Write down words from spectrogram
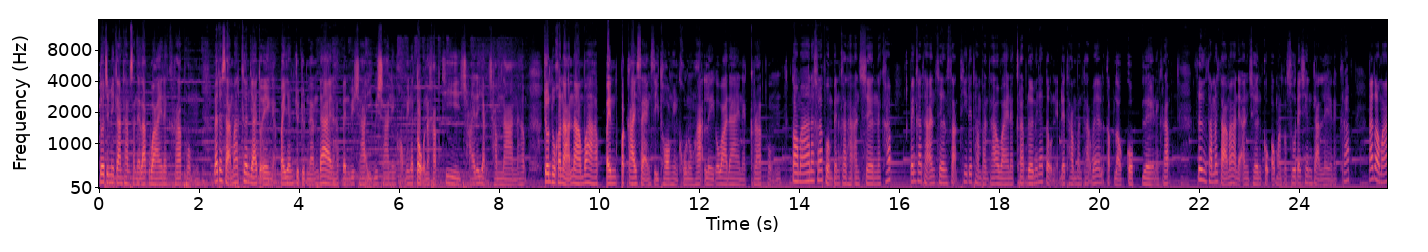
โดยจะมีการทำสัญลักษณ์ไว้นะครับผม และจะสามารถเคลื่อนย้ายตัวเองเนี่ยไปยังจุดๆนั้นได้นะครับ เป็นวิชาอีกวิชาหนึ่งของมินาโตะนะครับที่ใช้ได้อย่างชำนาญนะครับ จนถูกขนานนามว่าครับเป็นประกายแสงสีทองแห่งโคโนฮะเลยก็ว่าได้นะครับผม ต่อมานะครับผมเป็นคาถาอัญเชิญนะครับ เป็นคาถาอัญเชิญสัตว์ที่ได้ทำพันธะไว้นะครับ โดยมินาโตะเนี่ยได้ทำพันธะไว้กับเหล่ากบเลยนะครับ ซึ่งทำให้สามารถเนี่ยอัญเชิญกบออกมาต่อสู้ได้เช่นกันเลยนะครับ และต่อมา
